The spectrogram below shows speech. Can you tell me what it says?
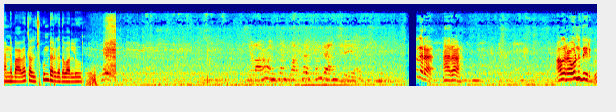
నన్ను బాగా తలుచుకుంటారు కదా వాళ్ళు. ఇలాగా మంచి మంచి బట్టలు వేసుకొని డ్యాన్స్ చేయాలి రా ఆ, రా ఒక రౌండ్ తిరుగు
